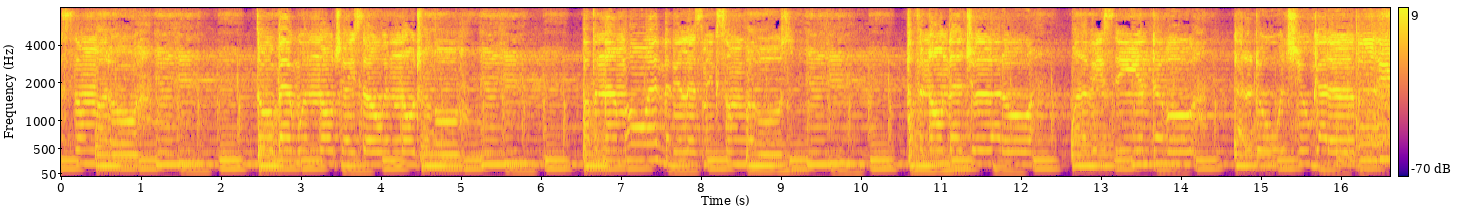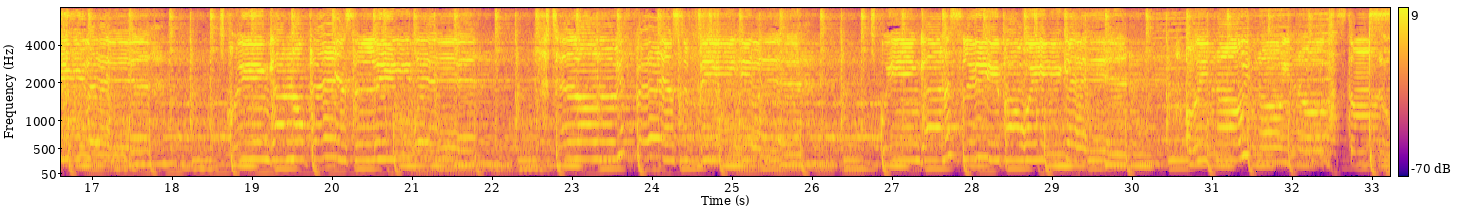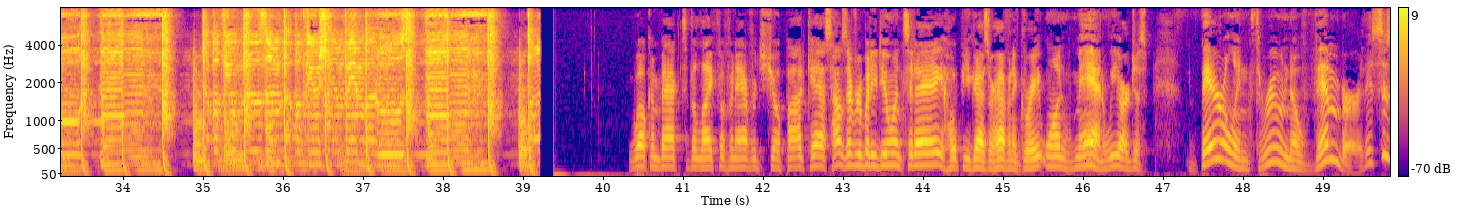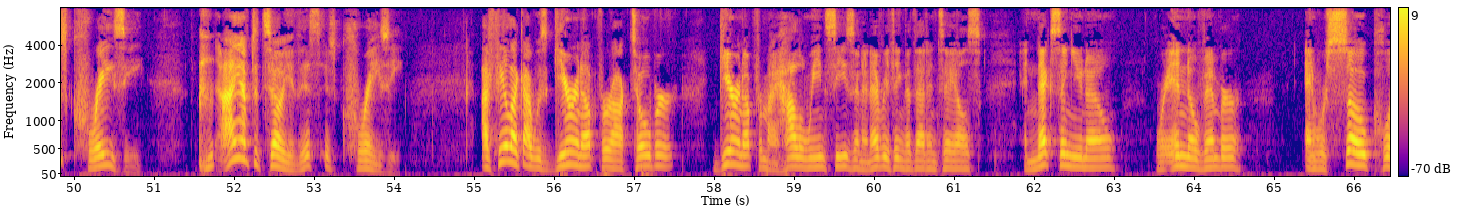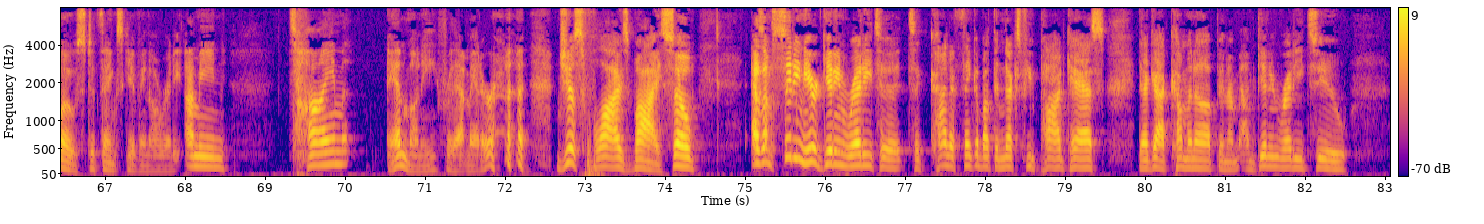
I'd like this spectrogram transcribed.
that's the motto. Throw back with no chaser, with no trouble. Popping that moe, baby, let's make some Welcome back to the Life of an Average Joe podcast. How's everybody doing today? Hope you guys are having a great one. Man, we are just barreling through November. This is crazy. I have to tell you, this is crazy. I feel like I was gearing up for October, gearing up for my Halloween season and everything that that entails. And next thing you know, we're in November and we're so close to Thanksgiving already. I mean, time and money for that matter just flies by. So, as I'm sitting here getting ready to to kind of think about the next few podcasts that got coming up, and I'm I'm getting ready to,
